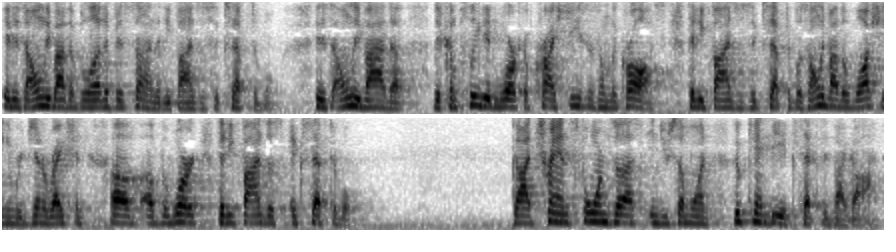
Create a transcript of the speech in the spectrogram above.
It is only by the blood of His Son that He finds us acceptable. It is only by the, the completed work of Christ Jesus on the cross that He finds us acceptable. It's only by the washing and regeneration of, of the Word that He finds us acceptable. God transforms us into someone who can be accepted by God.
